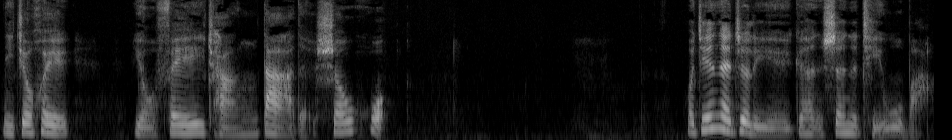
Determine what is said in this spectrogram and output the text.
你就会有非常大的收获。我今天在这里有一个很深的体悟吧，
